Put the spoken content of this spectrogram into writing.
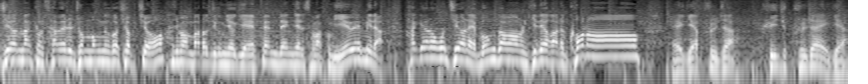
지연만큼 사회를 좀 먹는 것이 없죠. 하지만 바로 지금 여기 FM 댕진에서만큼 예외입니다. 학연 혹은 지연의 몸과 마음을 기대어가는 코너. 애기야 풀자. 퀴즈 풀자 애기야.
